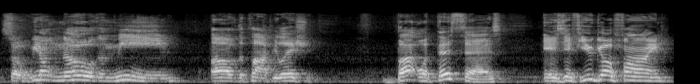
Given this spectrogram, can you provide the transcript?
So we don't know the mean of the population. But what this says is if you go find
